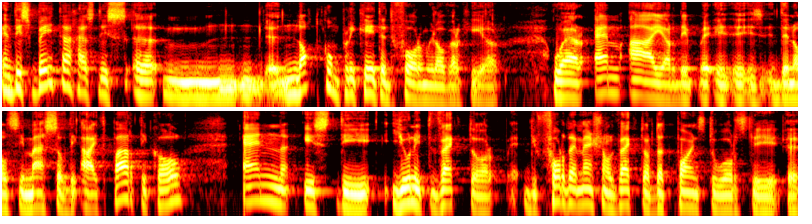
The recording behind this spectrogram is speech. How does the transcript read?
And this beta has this uh, mm, not complicated formula over here, where mi are the, is, denotes the mass of the ith particle, n is the unit vector, the four-dimensional vector that points towards the uh,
